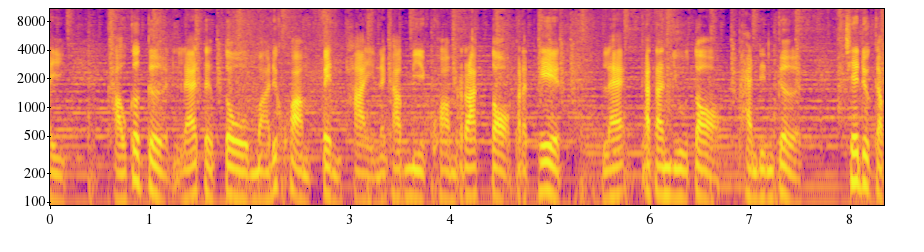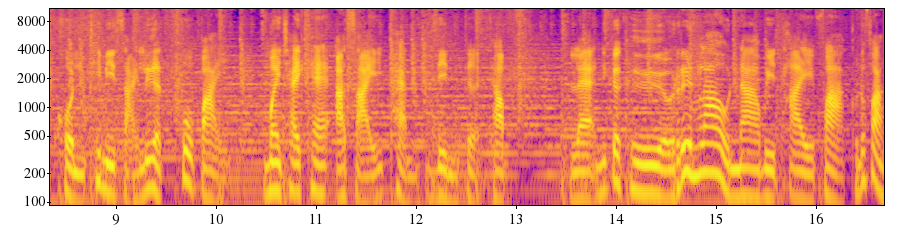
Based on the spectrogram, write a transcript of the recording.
ย เขาก็เกิดและเติบโตมาด้วยความเป็นไทยนะครับ มีความรักต่อประเทศ และกตัญญูต่อแผ่นดินเกิด เช่นเดียวกับคนที่มีสายเลือดทั่วไป ไม่ใช่แค่อาศัยแผ่นดินเกิดครับ และนี่ก็คือเรื่องเล่านาวีไทยฝากคุณผู้ฟัง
